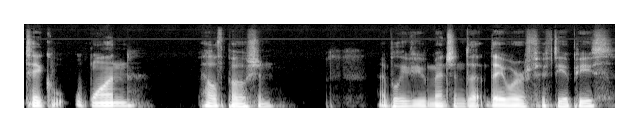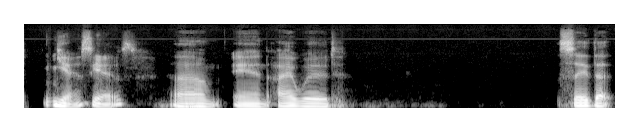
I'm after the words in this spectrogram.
take one health potion? I believe you mentioned that they were fifty apiece. Yes, yes. Um, and I would say that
